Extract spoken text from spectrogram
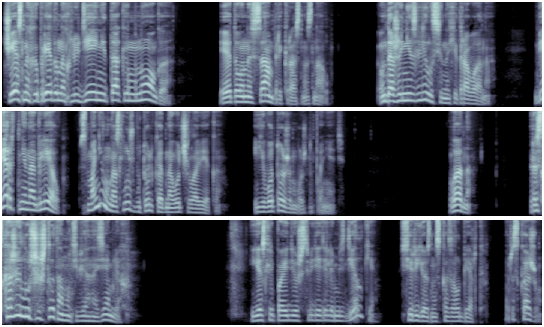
Честных и преданных людей не так и много. Это он и сам прекрасно знал. Он даже не злился на хитрована. Берт не наглел, сманил на службу только одного человека. И его тоже можно понять. Ладно, расскажи лучше, что там у тебя на землях. Если пойдешь свидетелем сделки, серьезно сказал Берт, расскажу.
